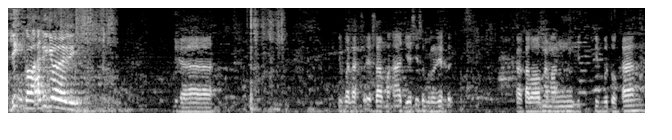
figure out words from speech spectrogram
Di, kalau Adi gimana nih? ya eh, sama aja sih sebenarnya Ka- kalau memang dibutuhkan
